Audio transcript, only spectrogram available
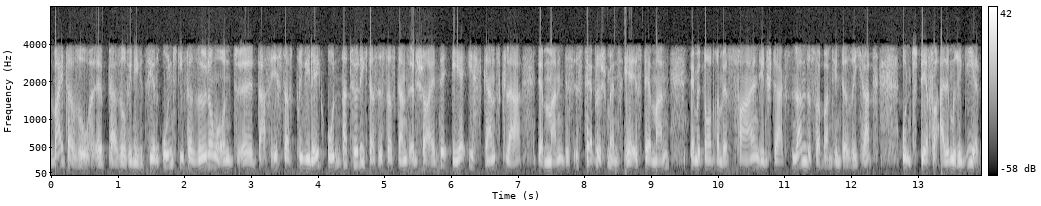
weiter so äh, personifizieren und die Versöhnung und äh, das ist das Privileg und natürlich, das ist das ganz Entscheidende, er ist ganz klar der Mann des Establishments. Er ist der Mann, der mit Nordrhein-Westfalen den stärksten Landesverband hinter sich hat und der vor allem regiert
